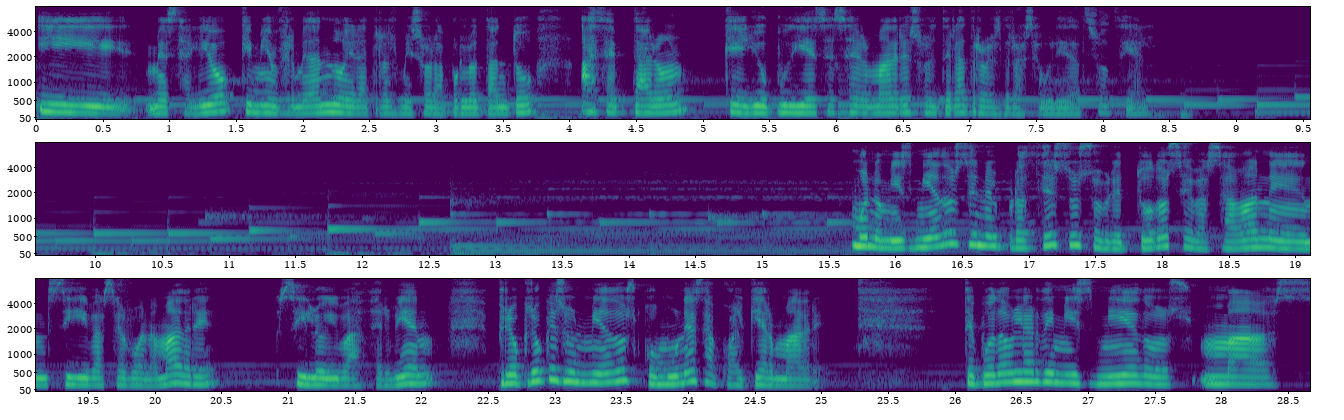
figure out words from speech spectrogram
y me salió que mi enfermedad no era transmisora, por lo tanto aceptaron que yo pudiese ser madre soltera a través de la seguridad social. Bueno, mis miedos en el proceso sobre todo se basaban en si iba a ser buena madre, si lo iba a hacer bien, pero creo que son miedos comunes a cualquier madre. Te puedo hablar de mis miedos más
